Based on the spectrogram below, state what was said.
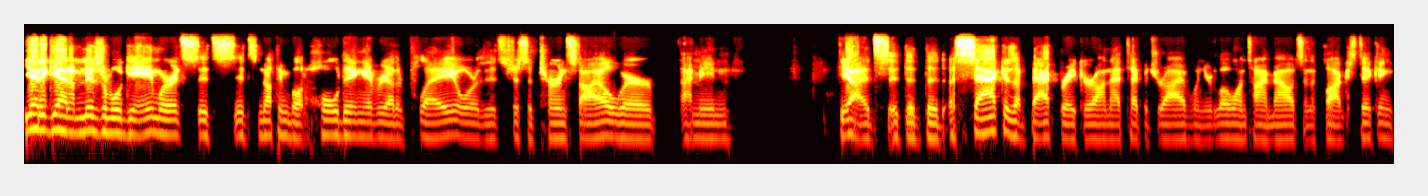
yet again a miserable game where it's it's it's nothing but holding every other play or it's just a turnstile where i mean yeah it's it, the, the a sack is a backbreaker on that type of drive when you're low on timeouts and the clock is ticking.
